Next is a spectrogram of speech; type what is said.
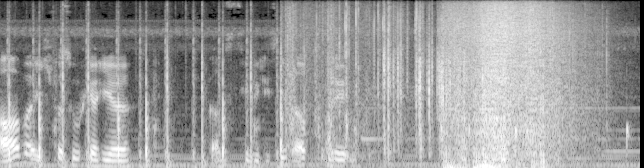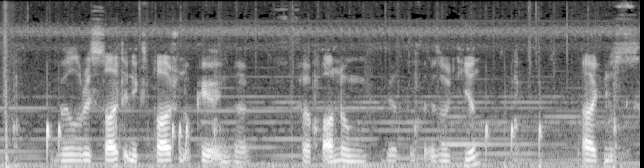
Aber ich versuche ja hier ganz zivilisiert aufzutreten. Will result in expulsion. Okay, in der Verbannung wird das resultieren. Ah, ich muss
